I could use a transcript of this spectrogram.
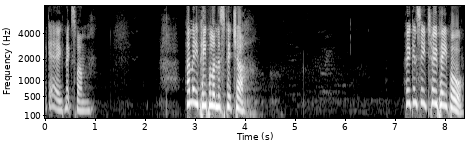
Okay, next one. How many people in this picture? Who can see two people?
